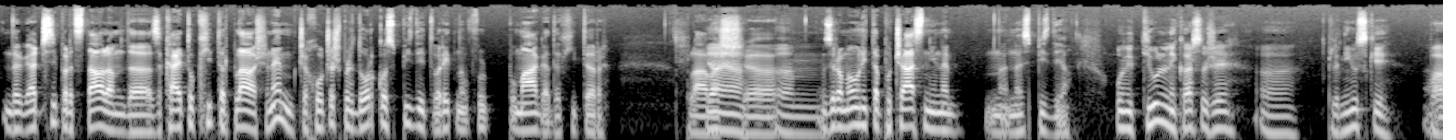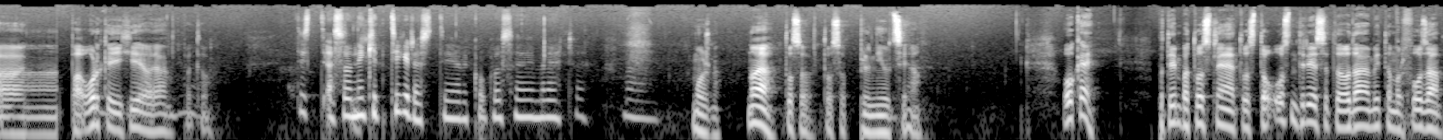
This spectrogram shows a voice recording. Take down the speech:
drugače si predstavljam, da zakaj tako hitro plavaš. Ne vem, če hočeš predorko spizditi, verjetno ful pomaga, da hitro plavaš. Ja, Ja, ja. ja. Um, Oziroma, oni ta počasni ne, ne, ne spizdijo. oni tjulni, kar so že uh, plenilski, pa, A, pa orke jih jejo. Ja, pa to. Tisti, a so neki tigrasti, ali kako se jim reče. No. Možno. No, ja, to so, to so plenilci. Ja. Ok, potem pa to sklene, to 138. oddaja Metamorfoza,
